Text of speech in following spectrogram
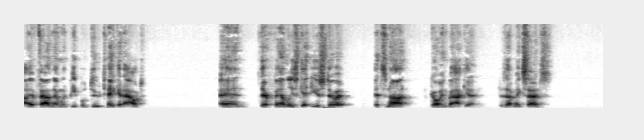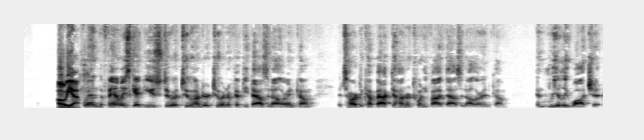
I have found that when people do take it out and their families get used to it, it's not going back in. Does that make sense? Oh yeah. When the families get used to a two hundred, two hundred fifty thousand dollar income, it's hard to cut back to hundred twenty five thousand dollar income and really watch it.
